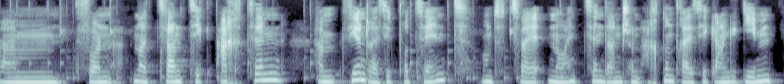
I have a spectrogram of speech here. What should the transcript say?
Ähm, von 2018 haben 34 Prozent und 2019 dann schon 38 angegeben,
